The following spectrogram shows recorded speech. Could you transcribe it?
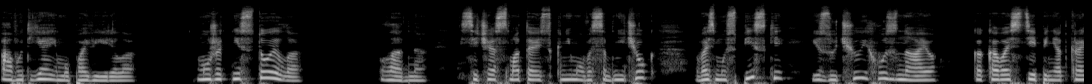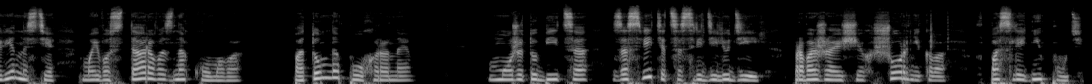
А вот я ему поверила. Может, не стоило? Ладно, сейчас смотаюсь к нему в особнячок, возьму списки, изучу их, узнаю, какова степень откровенности моего старого знакомого. Потом на похороны. Может, убийца засветится среди людей, провожающих Шорникова в последний путь.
